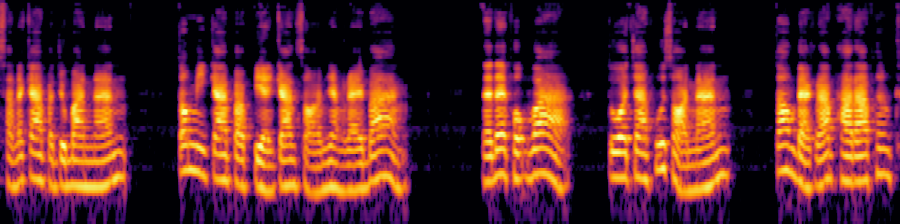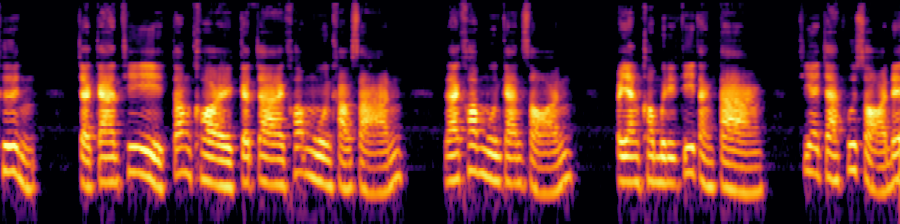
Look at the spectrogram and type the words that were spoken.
สถานการณ์ปัจจุบันนั้น ต้องมีการปรับเปลี่ยนการสอนอย่างไรบ้าง และได้พบว่า ตัวอาจารย์ผู้สอนนั้น ต้องแบกรับภาระเพิ่มขึ้น จากการที่ต้องคอยกระจายข้อมูลข่าวสาร และข้อมูลการสอนไปยังคอมมูนิตี้ต่างๆ ที่อาจารย์ผู้สอนได้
